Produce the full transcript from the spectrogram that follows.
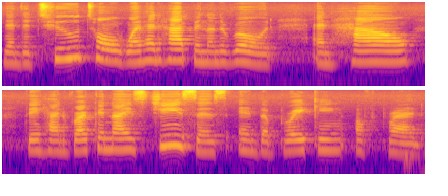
Then the two told what had happened on the road and how they had recognized Jesus in the breaking of bread.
